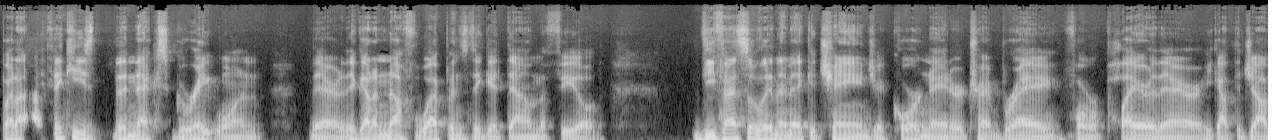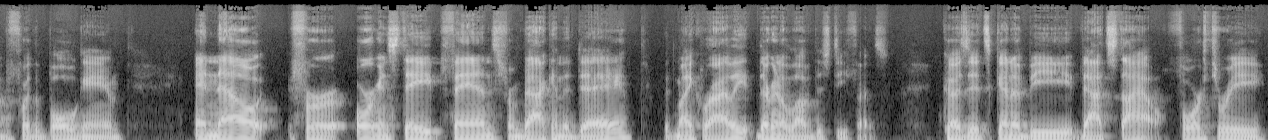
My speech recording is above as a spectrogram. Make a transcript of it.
but I think he's the next great one there. They've got enough weapons to get down the field. Defensively, they make a change. A coordinator, Trent Bray, former player there, he got the job before the bowl game. And now for Oregon State fans from back in the day with Mike Riley, they're going to love this defense because it's going to be that style 4 3.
